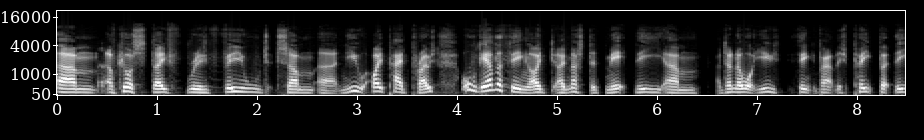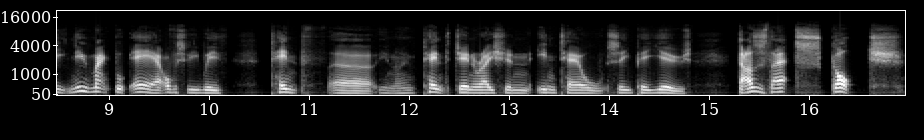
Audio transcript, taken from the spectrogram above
Um, of course, they've revealed some uh, new iPad Pros. Oh, the other thing I, I must admit, the um, I don't know what you think about this, Pete, but the new MacBook Air, obviously with tenth, uh, you know, tenth generation Intel CPUs, does that scotch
